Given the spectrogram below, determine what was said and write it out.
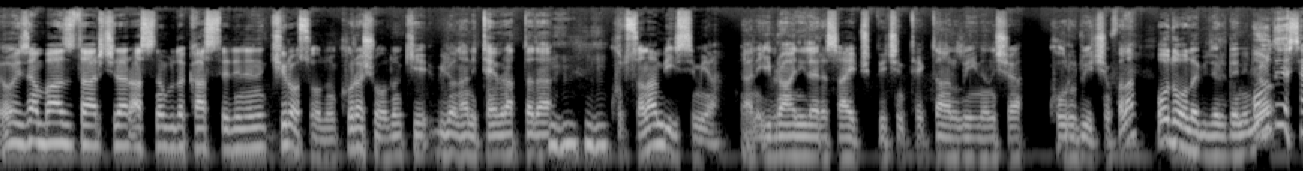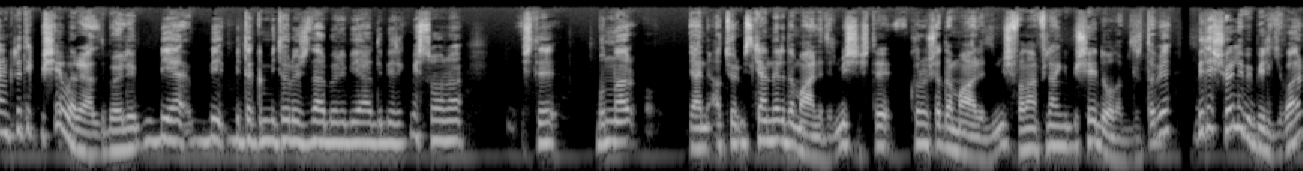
O yüzden bazı tarihçiler aslında burada kastedilenin Kiros olduğunu, Kuraş olduğunu ki biliyorsun hani Tevrat'ta da kutsanan bir isim ya. Yani İbranilere sahip çıktığı için tek tanrılı inanışa koruduğu için falan. O da olabilir deniliyor. Orada ya senkretik bir şey var herhalde böyle bir, bir, bir takım mitolojiler böyle bir yerde birikmiş sonra işte bunlar yani atıyorum İskender'e de mal edilmiş işte Kuruş'a da mal edilmiş falan filan gibi bir şey de olabilir tabii. Bir de şöyle bir bilgi var.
